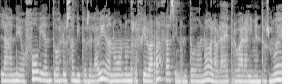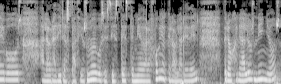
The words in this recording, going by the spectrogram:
la neofobia en todos los ámbitos de la vida. No, no me refiero a razas, sino en todo, ¿no? A la hora de probar alimentos nuevos, a la hora de ir a espacios nuevos, existe este miedo a la fobia, que ahora hablaré de él. Pero en general los niños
